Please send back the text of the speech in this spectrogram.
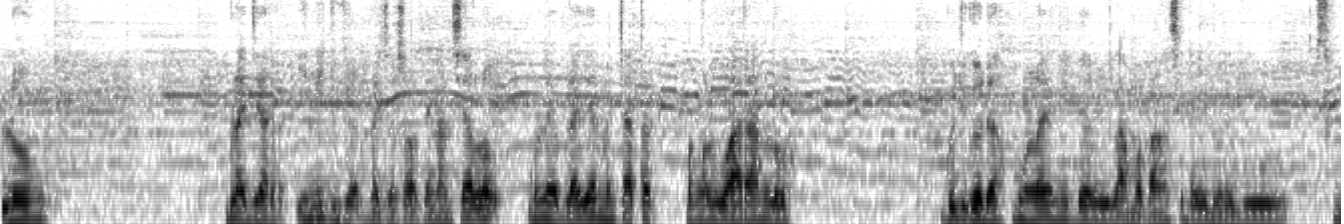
lo belajar ini juga belajar soal finansial lo mulai belajar mencatat pengeluaran lo. Gue juga udah mulai ini dari lama banget sih dari 2019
